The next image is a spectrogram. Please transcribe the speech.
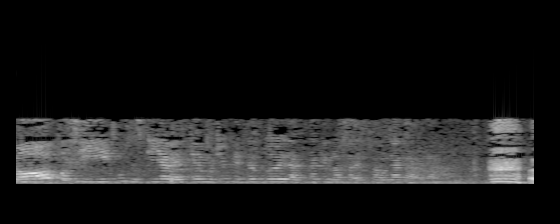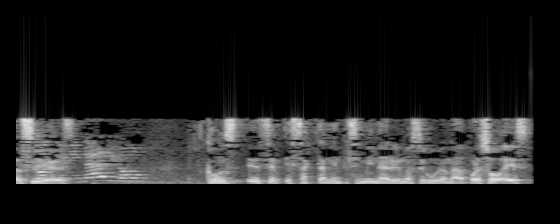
No, pues sí, pues es que ya ves que hay mucha gente autodidacta que no sabe para dónde agarrar. Así es. Con ese- exactamente el seminario no asegura nada. Por eso es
